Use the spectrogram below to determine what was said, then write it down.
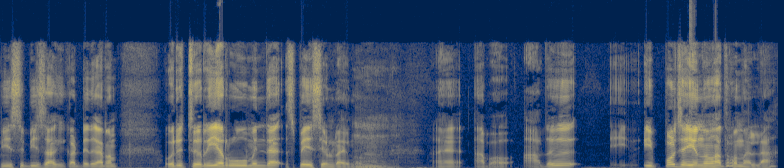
പീസ് പീസാക്കി കട്ട് ചെയ്ത്. കാരണം ഒരു ചെറിയ റൂമിന്റെ സ്പേസ് ഉണ്ടായിരുന്നു അപ്പോൾ അത് ഇപ്പോൾ ചെയ്യുന്നത് മാത്രമൊന്നല്ല.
